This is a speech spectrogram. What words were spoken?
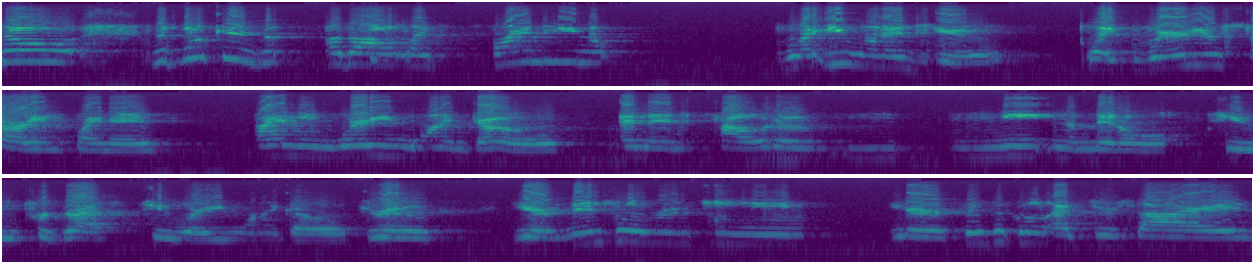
So the book is about like finding what you want to do, like where your starting point is, finding where you want to go, and then how to meet in the middle to progress to where you want to go through your mental routine, your physical exercise,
